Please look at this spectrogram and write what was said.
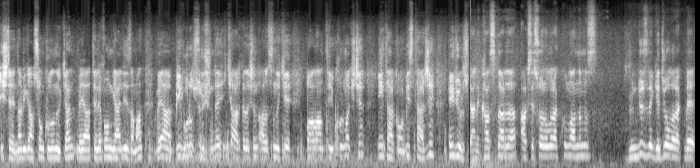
işte navigasyon kullanırken veya telefon geldiği zaman veya bir grup sürüşünde iki arkadaşın arasındaki bağlantıyı kurmak için interkomu biz tercih ediyoruz. Yani kasklarda aksesuar olarak kullandığımız gündüz ve gece olarak ve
